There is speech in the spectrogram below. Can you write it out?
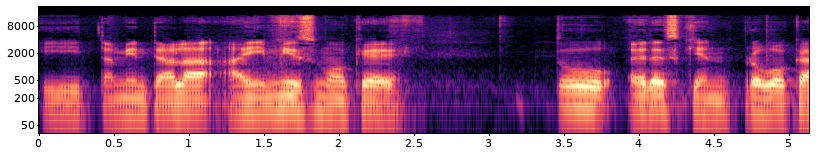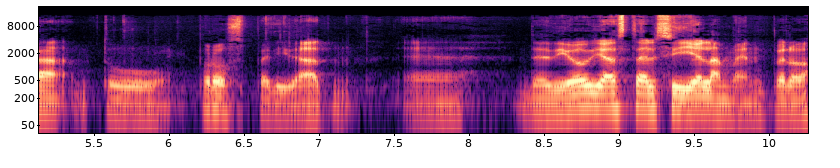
y también te habla ahí mismo que tú eres quien provoca tu prosperidad. Eh, de Dios ya está el sí y el amén, pero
